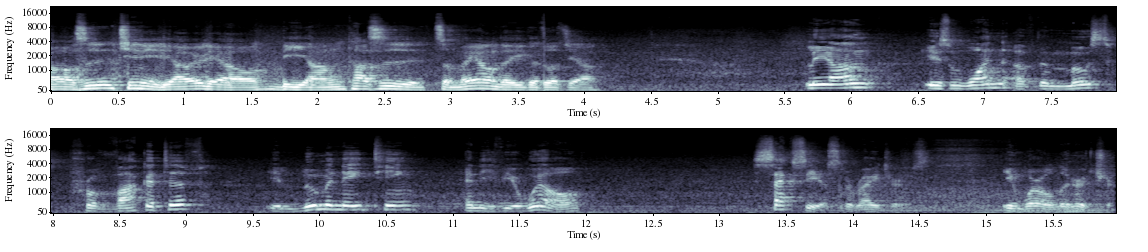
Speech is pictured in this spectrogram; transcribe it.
好，老师，请你聊一聊李昂他是怎么样的一个作家。Li is one of the most provocative, illuminating, and if you will, sexiest writers in world literature.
